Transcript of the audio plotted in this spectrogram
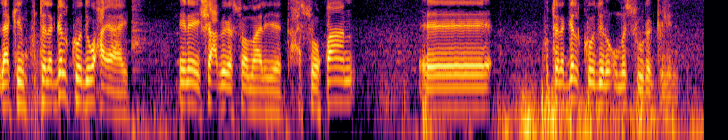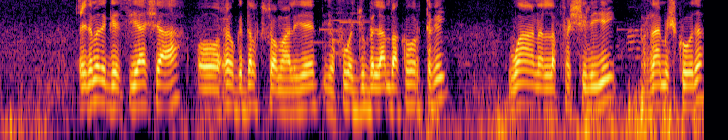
Laakiin ku talagalkoodii waxay ahayd inay shacbiga soomaaliyeed xasuuqaan. Ku talagalkoodiina uma suuragelin ciidamada geesiyaasha ah oo xoogga dalka soomaaliyeed iyo kuwa jubbaland baa ka hortegey waana la fashiliyey barnaamijkooda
